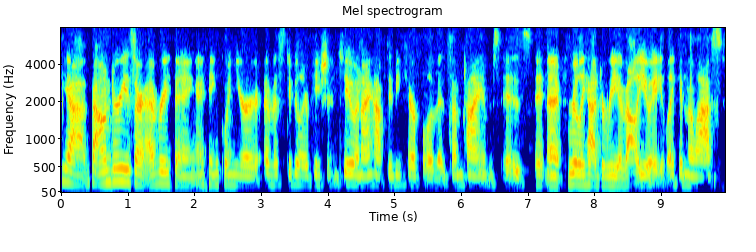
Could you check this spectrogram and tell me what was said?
Yeah, boundaries are everything. I think when you're a vestibular patient too, and I have to be careful of it sometimes, is and I've really had to reevaluate like in the last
